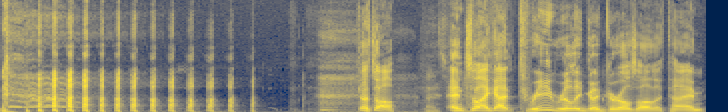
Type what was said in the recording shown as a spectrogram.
That's all. And so I got three really good girls all the time.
